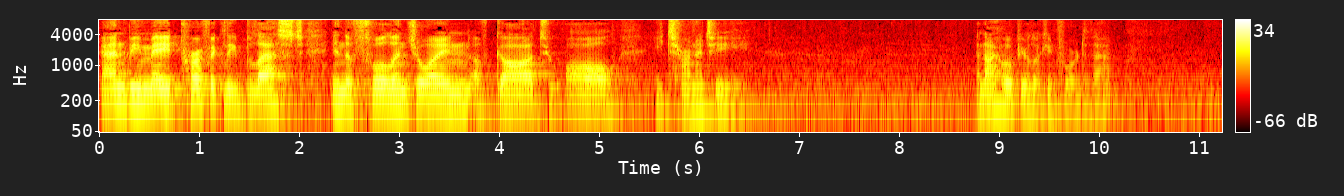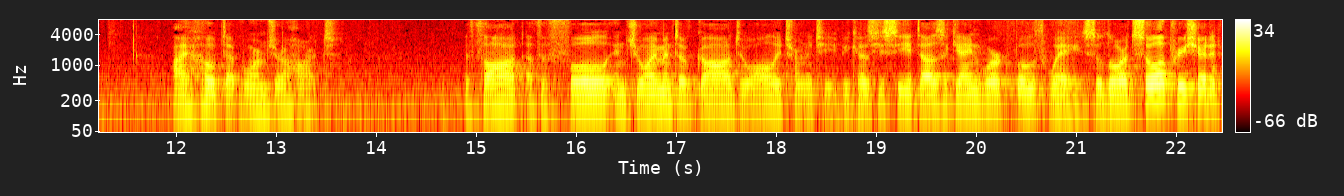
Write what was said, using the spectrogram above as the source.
and be made perfectly blessed in the full enjoying of God to all eternity. And I hope you're looking forward to that. I hope that warms your heart the thought of the full enjoyment of God to all eternity. Because you see, it does again work both ways. The Lord so appreciated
